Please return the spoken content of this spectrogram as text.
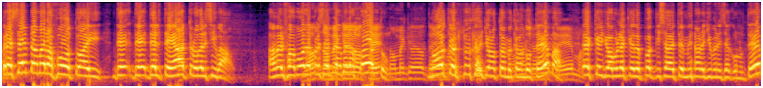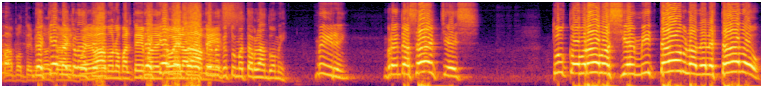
Preséntame la foto ahí de- de- del teatro del Cibao. Hazme el favor de No, no me presentarme quede la los te- foto. no me quede los No, temas. que, que yo no estoy mezclando me temas. temas. Es que yo hablé que después quizás de terminar allí venirse con un tema. Ah, pues ¿De qué mezcla de Pues tema? vámonos para el tema de qué Joel mezcla de Adames? tema que tú me estás hablando a mí? Miren, Brenda Sánchez, tú cobrabas 100 mil tablas del Estado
